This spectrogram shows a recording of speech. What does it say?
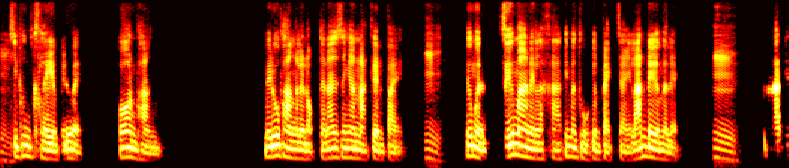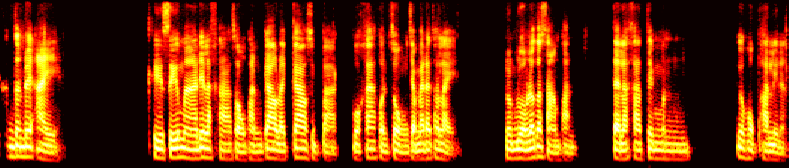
อืมที่เพิ่งเคลมไปด้วยเพราะมันพัง ไม่รู้พังอะไรหรอกแต่น่าจะใช้งานหนักเกินไป อืมคือเหมือนซื้อมาในราคาที่มันถูกจนแปลกใจร้านเดิมนั่นแหละอืมร้านที่ขึ้นต้นด้วยไอคือซื้อมาได้ราคา2,990บาทบวกค่าขนส่งจำไม่ได้เท่าไหร่ รวมๆแล้วก็3,000แต่ราคาเต็มมันเกือบ6,000เลยนะ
